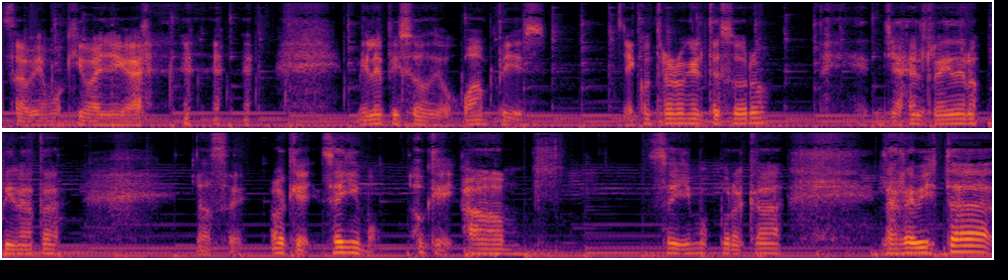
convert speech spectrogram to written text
sabíamos que iba a llegar. mil episodios, One Piece. ¿Ya encontraron el tesoro? ¿Ya es el rey de los piratas? No sé. Ok, seguimos. Ok, um, seguimos por acá. La revista,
